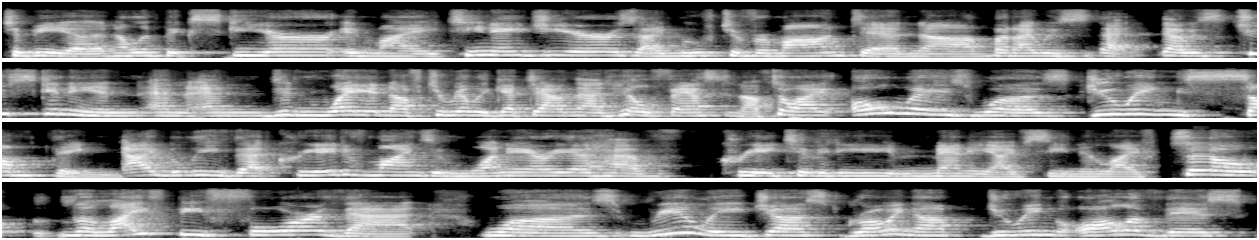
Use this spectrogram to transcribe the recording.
to be an Olympic skier in my teenage years. I moved to Vermont and uh, but I was that I was too skinny and and and didn't weigh enough to really get down that hill fast enough. So I always was doing something. I believe that creative minds in one area have creativity many I've seen in life. So the life before that was really just growing up, doing all of this,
